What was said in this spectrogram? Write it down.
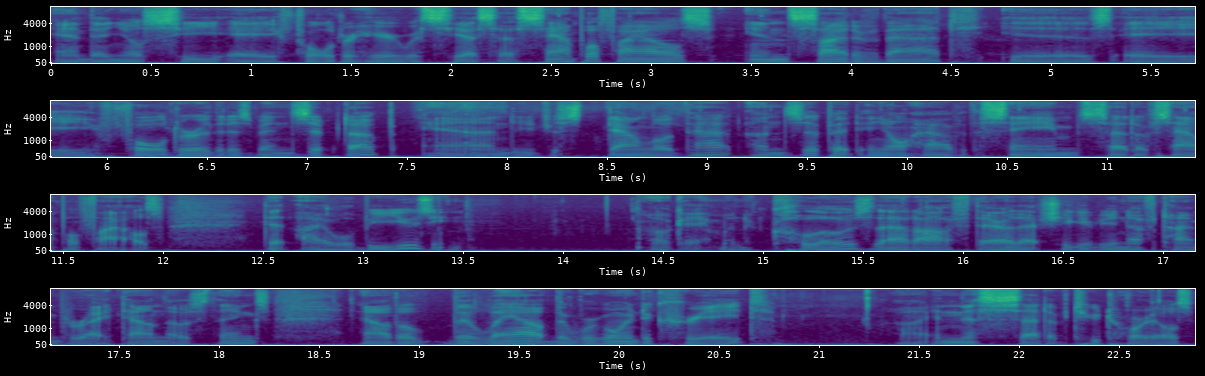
and then you'll see a folder here with CSS sample files inside of that is a folder that has been zipped up and you just download that unzip it and you'll have the same set of sample files that I will be using Okay, I'm going to close that off there. That should give you enough time to write down those things. Now the, the layout that we're going to create uh, in this set of tutorials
